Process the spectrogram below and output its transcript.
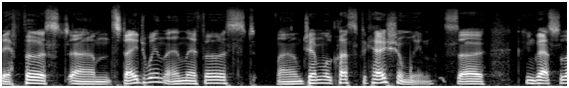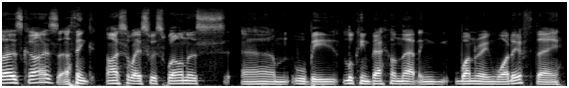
their first um, stage win and their first um, general classification win. So, congrats to those guys. I think IsoWhey Swiss Wellness um, will be looking back on that and wondering what if they.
